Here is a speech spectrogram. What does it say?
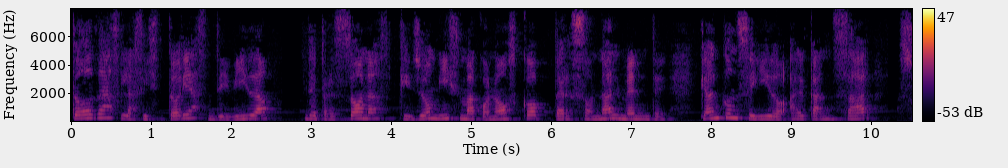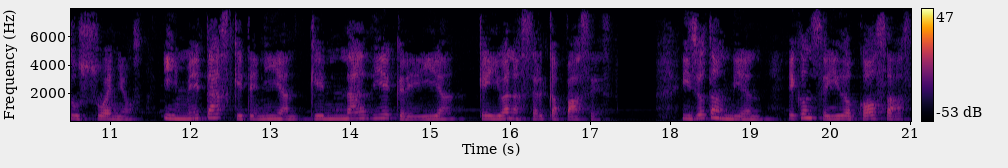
todas las historias de vida de personas que yo misma conozco personalmente que han conseguido alcanzar sus sueños y metas que tenían que nadie creía que iban a ser capaces. Y yo también he conseguido cosas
